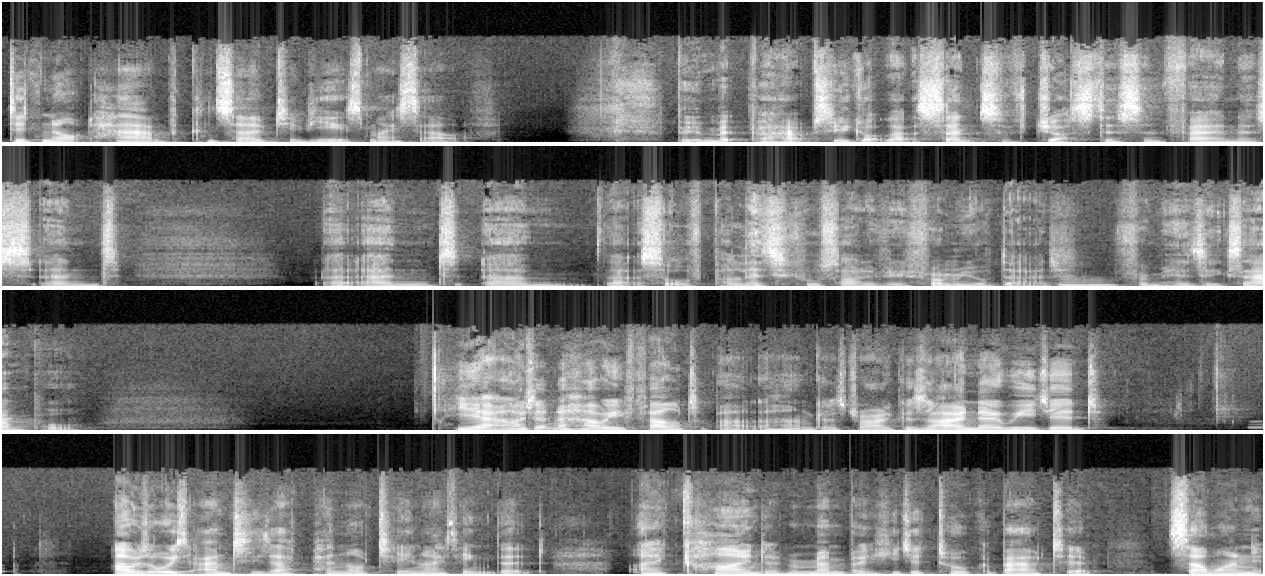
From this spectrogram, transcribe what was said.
did not have conservative views myself. But perhaps you got that sense of justice and fairness and uh, and um, that sort of political side of you from your dad, from his example. Yeah, I don't know how he felt about the hunger strikers. I know we did. I was always anti-death penalty, and I think that I kind of remember he did talk about it. Someone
